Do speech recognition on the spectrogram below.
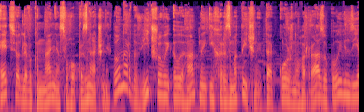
Еціо для виконання свого призначення. Леонардо вічливий, елегантний і харизматичний. Та кожного разу, коли він з'являється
